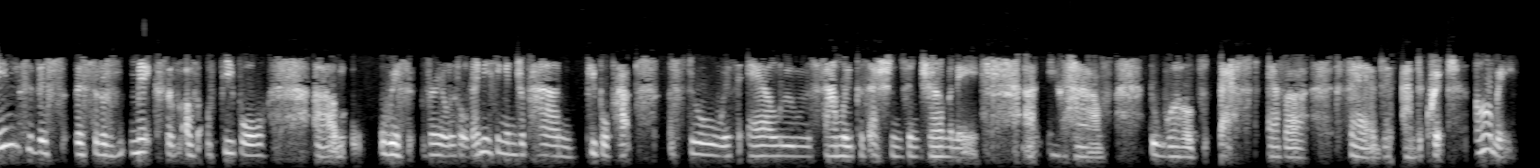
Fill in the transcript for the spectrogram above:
into this this sort of mix of, of, of people um, with very little of anything in Japan, people perhaps still with heirlooms, family possessions in Germany. Uh, you have the world's best ever fed and equipped army.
